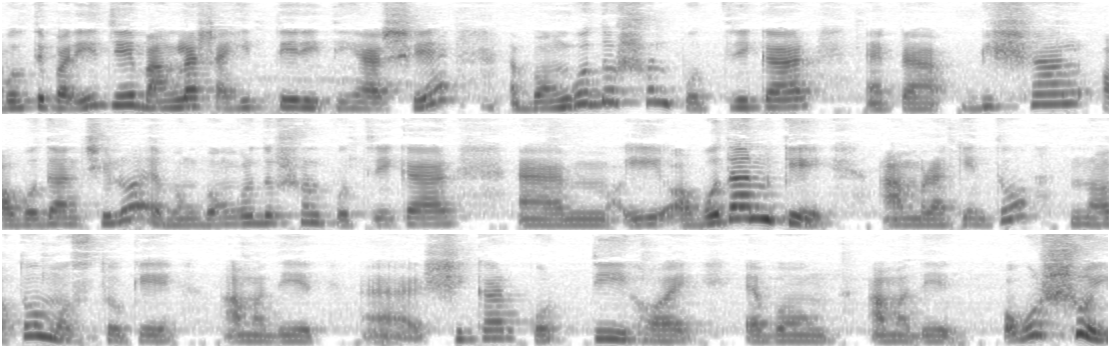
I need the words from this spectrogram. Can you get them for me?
বলতে পারি যে বাংলা সাহিত্যের ইতিহাসে বঙ্গদর্শন পত্রিকার একটা বিশাল অবদান ছিল এবং বঙ্গদর্শন পত্রিকার এই অবদানকে আমরা কিন্তু নতমস্তকে আমাদের স্বীকার করতেই হয় এবং আমাদের অবশ্যই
